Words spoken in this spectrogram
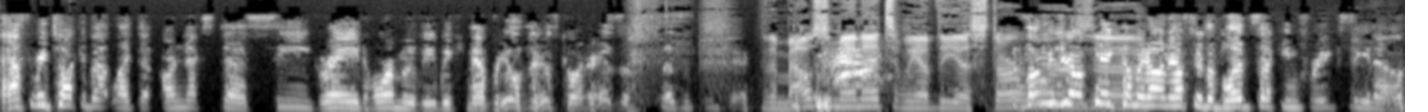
After we talk about like the, our next uh, C grade horror movie, we can have Realtors Corner as a, as a feature. The Mouse Minute. We have the uh, Star As long Wars, as you're okay uh, coming on after the blood sucking freaks, you know.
